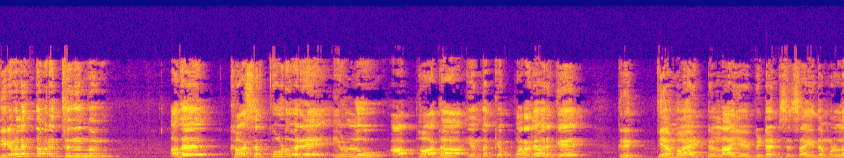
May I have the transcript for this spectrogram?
തിരുവനന്തപുരത്ത് നിന്നും അത് കാസർഗോഡ് വരെയുള്ളൂ ആ പാത എന്നൊക്കെ പറഞ്ഞവർക്ക് കൃത്യമായിട്ടുള്ള എവിഡൻസ് സഹിതമുള്ള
